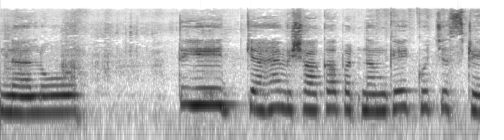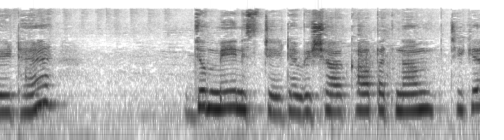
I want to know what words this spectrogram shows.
नैलोर तो ये क्या है विशाखापट्टनम के कुछ स्टेट हैं जो मेन स्टेट हैं विशाखापट्टनम ठीक है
